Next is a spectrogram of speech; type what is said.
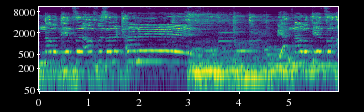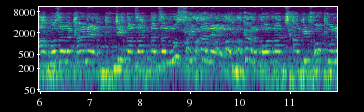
नवतेच अफजल खाने. या नवतेच अफजल खाने जिता जागता जन्नू सहिताने कान बोलला छाती ठोकून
